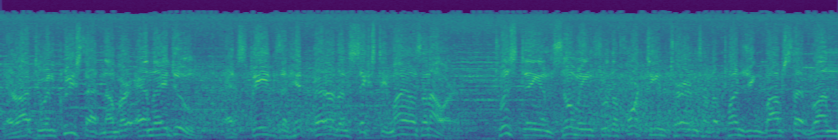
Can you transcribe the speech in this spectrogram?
They're out to increase that number, and they do, at speeds that hit better than 60 miles an hour. Twisting and zooming through the 14 turns of the plunging bobsled run,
